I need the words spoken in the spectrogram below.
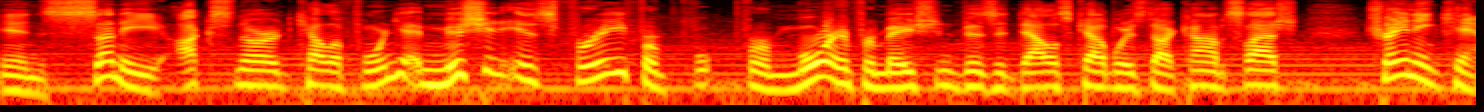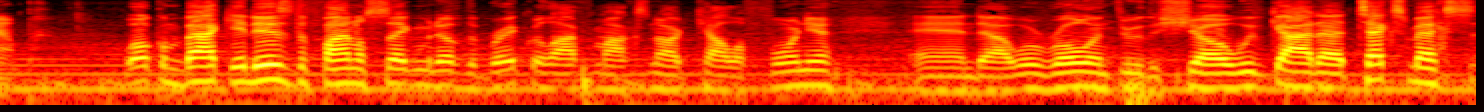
in sunny Oxnard, California. Admission is free. For, for, for more information, visit dallascowboys.com slash training camp. Welcome back. It is the final segment of the break. We're live from Oxnard, California, and uh, we're rolling through the show. We've got uh, text mex-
